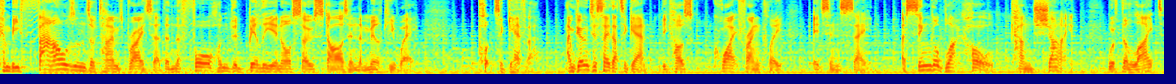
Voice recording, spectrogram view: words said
can be thousands of times brighter than the 400 billion or so stars in the Milky Way, put together. I'm going to say that again because, quite frankly, it's insane. A single black hole can shine with the light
